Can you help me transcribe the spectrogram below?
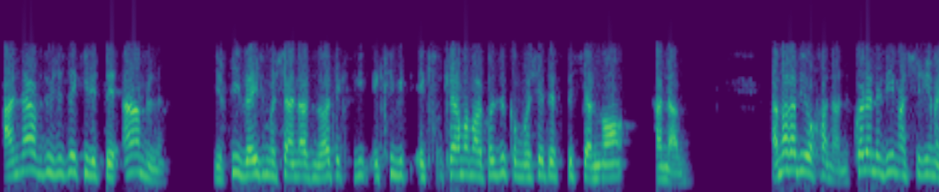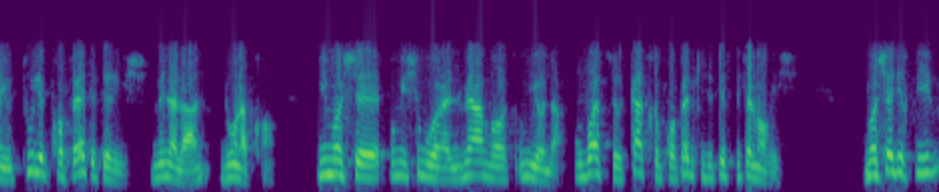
Anav, d'où je sais qu'il était humble, Moshe Anav écrit, écrit, clairement dans la posture que Moshe était spécialement Anav. Amarabi Ochanan, Kolanevim Ashirim Ayut, tous les prophètes étaient riches. Menalan, d'où on apprend. Mi Moshe, ou Mi Shumuel, ou Mi Yona. On voit sur quatre prophètes qui étaient spécialement riches. Moshe Dirtiv,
